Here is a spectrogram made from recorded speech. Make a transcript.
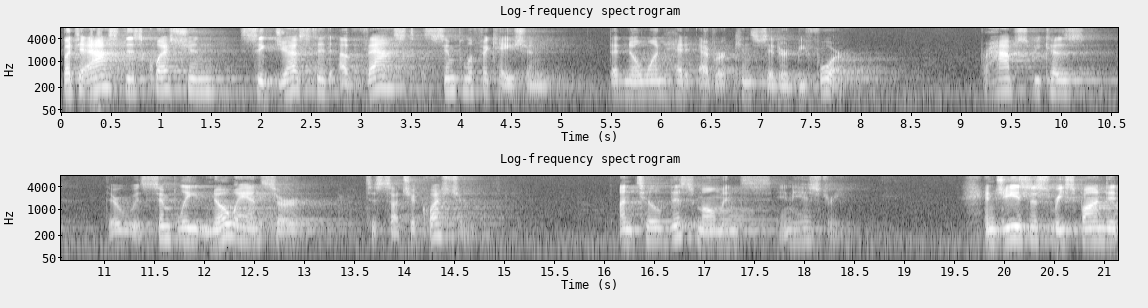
But to ask this question suggested a vast simplification that no one had ever considered before. Perhaps because there was simply no answer to such a question until this moment in history. And Jesus responded,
